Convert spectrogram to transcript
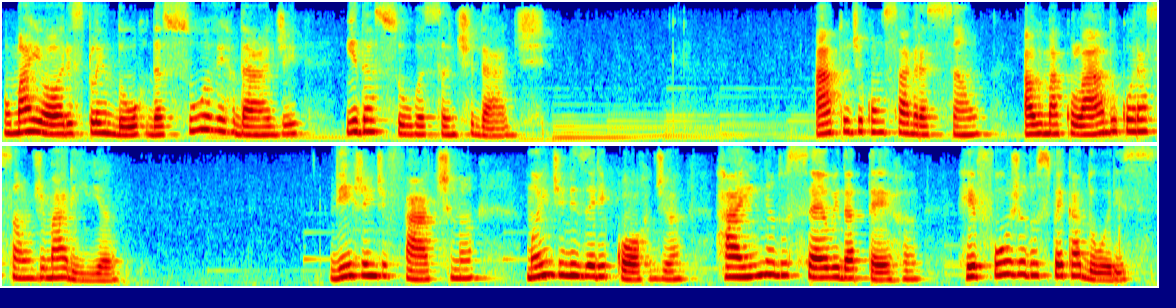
o maior esplendor da sua verdade e da sua santidade. Ato de consagração ao Imaculado Coração de Maria. Virgem de Fátima, Mãe de Misericórdia, Rainha do céu e da terra, refúgio dos pecadores,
